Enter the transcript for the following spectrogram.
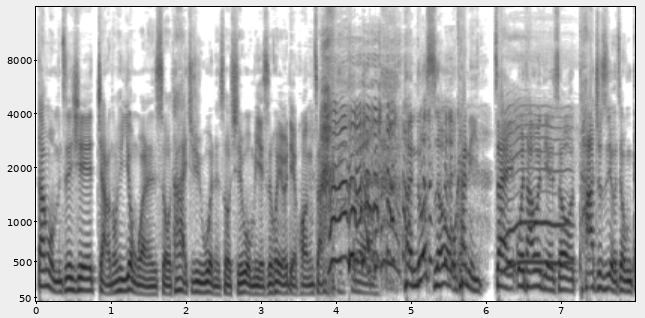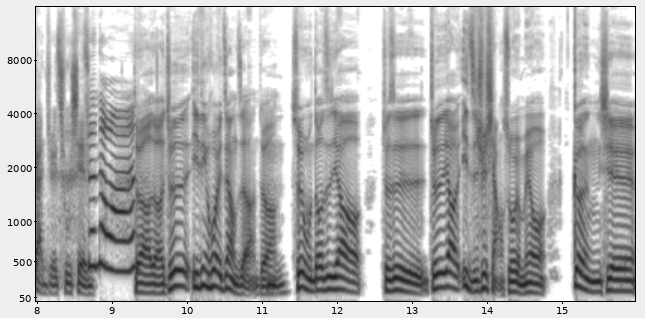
当我们这些讲的东西用完的时候，他还继续问的时候，其实我们也是会有点慌张。对啊，很多时候我看你在问他问题的时候，他就是有这种感觉出现。真的吗？对啊，对啊，就是一定会这样子啊，对吧、啊？嗯、所以我们都是要。就是就是要一直去想说有没有更一些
